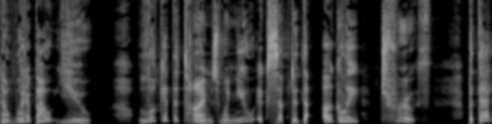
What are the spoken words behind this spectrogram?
Now, what about you? Look at the times when you accepted the ugly truth, but that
